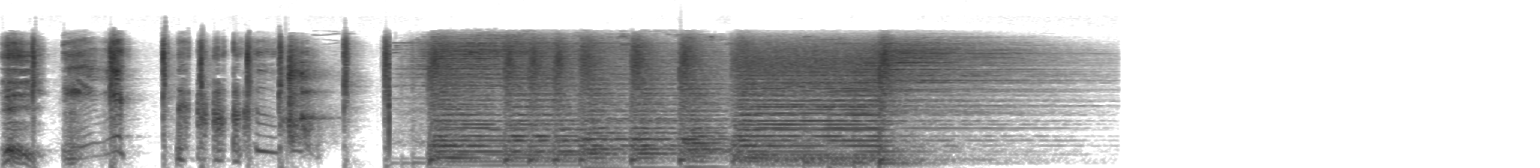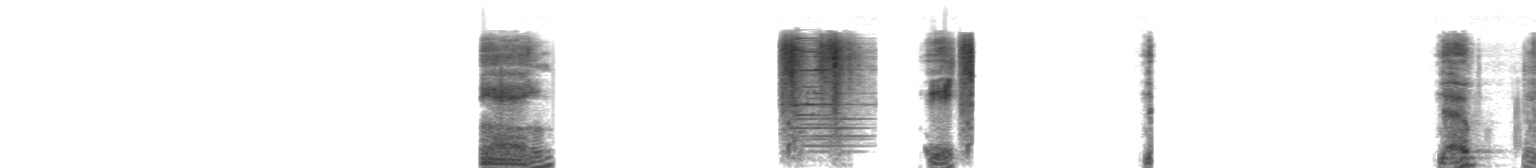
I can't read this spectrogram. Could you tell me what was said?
Hey! It's Nope. Yeah.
